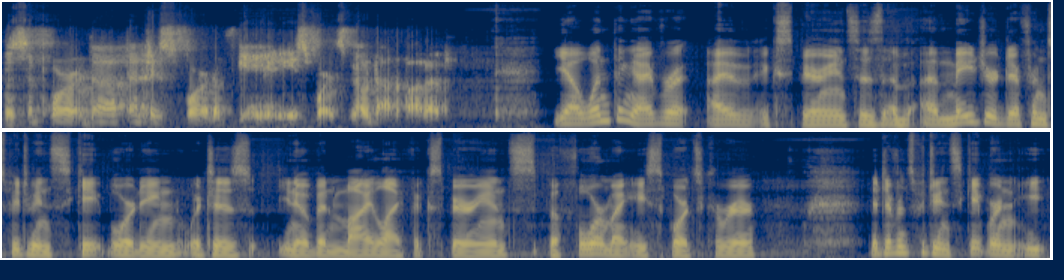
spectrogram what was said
the support, the authentic support of gaming and esports, no doubt about it. Yeah, one thing I've re- I've experienced is a, a major difference between skateboarding, which has you know been my life experience before my esports career. The difference between skateboarding and, e-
